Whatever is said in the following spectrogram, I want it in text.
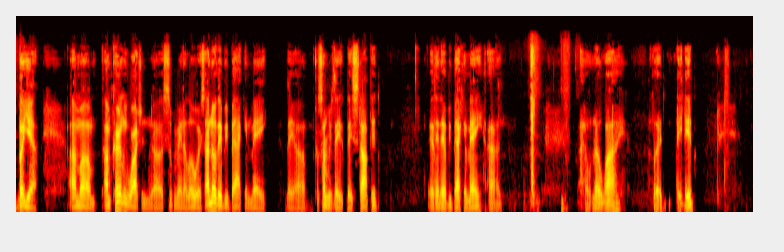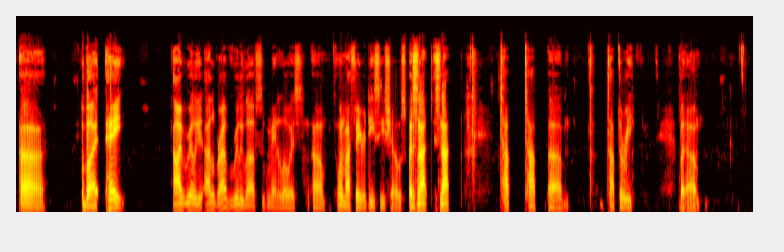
but yeah, I'm um I'm currently watching uh Superman and Lois. I know they'll be back in May. They uh for some reason they they stopped it, and then they'll be back in May. Uh, I don't know why, but they did. Uh, but hey, I really I, I really love Superman and Lois. Um, one of my favorite DC shows, but it's not it's not top top um top three. But um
